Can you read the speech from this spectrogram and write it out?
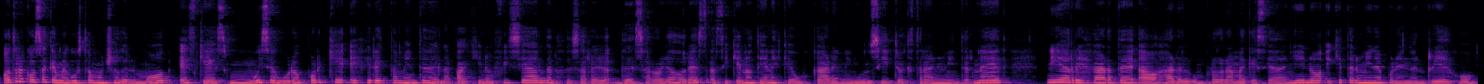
Otra cosa que me gusta mucho del mod es que es muy seguro porque es directamente de la página oficial de los desarrolladores, así que no tienes que buscar en ningún sitio extraño en internet ni arriesgarte a bajar algún programa que sea dañino y que termine poniendo en riesgo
